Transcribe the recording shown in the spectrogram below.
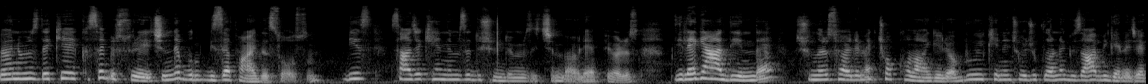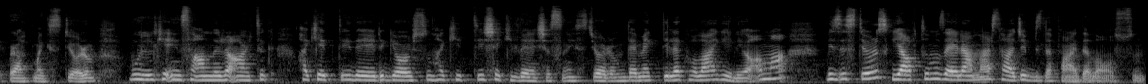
ve önümüzdeki kısa bir süre içinde bunun bize faydası olsun. Biz sadece kendimizi düşündüğümüz için böyle yapıyoruz. Dile geldiğinde şunları söylemek çok kolay geliyor. Bu ülkenin çocuklarına güzel bir gelecek bırakmak istiyorum. Bu ülke insanları artık hak ettiği değeri görsün, hak ettiği şekilde yaşasın istiyorum demek dile kolay geliyor ama biz istiyoruz ki yaptığımız eylemler sadece bize faydalı olsun.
